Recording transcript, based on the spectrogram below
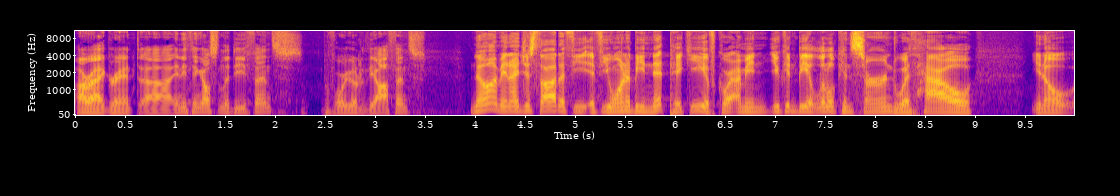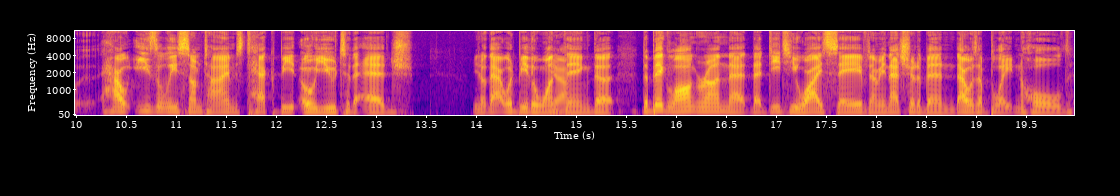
All right, Grant. Uh, anything else on the defense before we go to the offense? No, I mean I just thought if you if you want to be nitpicky, of course, I mean you can be a little concerned with how you know how easily sometimes Tech beat OU to the edge. You know that would be the one Yeah. thing. The the big long run that that DTY saved. I mean that should have been that was a blatant hold.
